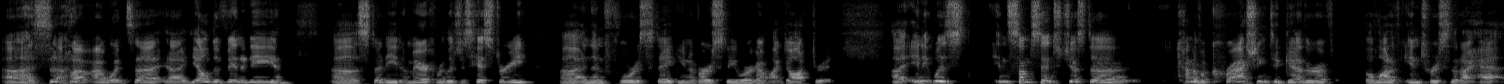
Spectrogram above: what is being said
Uh, so I, I, went to uh, Yale Divinity and uh, studied American religious history, uh, and then Florida State University, where I got my doctorate. and it was in some sense just a kind of a crashing together of a lot of interests that I had.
